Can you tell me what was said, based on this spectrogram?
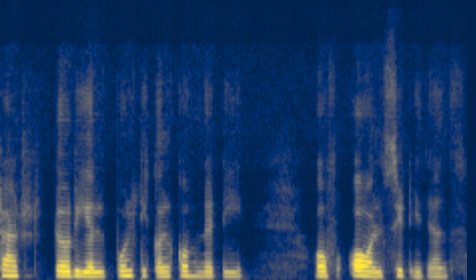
territorial political community of all citizens.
